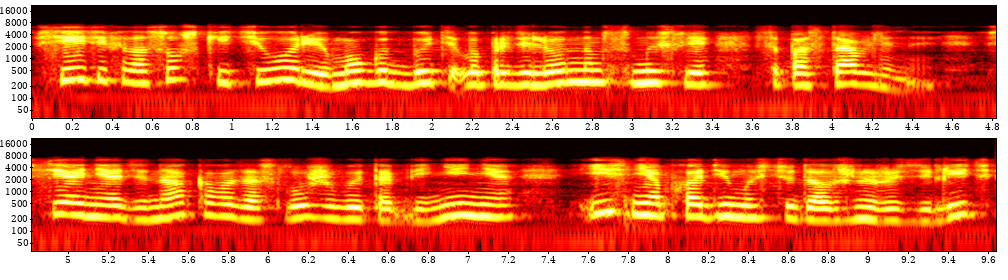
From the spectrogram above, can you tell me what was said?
Все эти философские теории могут быть в определенном смысле сопоставлены, все они одинаково заслуживают обвинения и с необходимостью должны разделить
